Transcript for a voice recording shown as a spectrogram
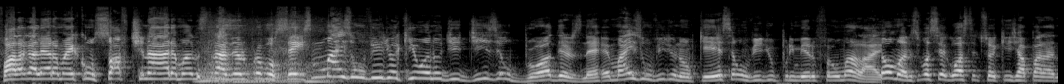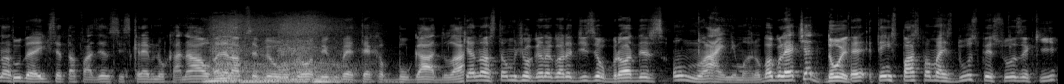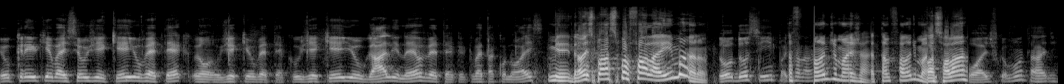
Fala galera, Microsoft na área, manos, trazendo pra vocês mais um vídeo aqui, mano, de Diesel Brothers, né? É mais um vídeo não, porque esse é um vídeo, o primeiro foi uma live. Então, mano, se você gosta disso aqui, já para na tudo aí que você tá fazendo, se inscreve no canal, olha lá pra você ver o meu amigo Veteca bugado lá, que nós estamos jogando agora Diesel Brothers Online, mano. O bagulhete é doido, É, tem espaço pra mais duas pessoas aqui, eu creio que vai ser o GQ e o Veteca, não, o GQ e o Veteca, o GQ e o Gali, né, o Veteca, que vai estar com nós. Me dá um espaço pra falar aí, mano. Dou, dou sim, pode Tá falar. falando demais já. Tá me falando demais. Posso falar? Pode, fica à vontade.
